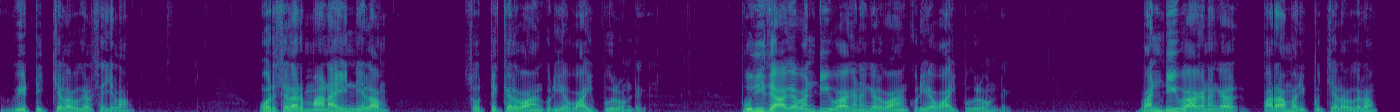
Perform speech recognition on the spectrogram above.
வீட்டு செலவுகள் செய்யலாம். ஒரு சிலர் மனை நிலம் சொத்துக்கள் வாங்கக்கூடிய வாய்ப்புகள் உண்டு. புதிதாக வண்டி வாகனங்கள் வாங்கக்கூடிய வாய்ப்புகளும் உண்டு. வண்டி வாகனங்கள் பராமரிப்பு செலவுகளும்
